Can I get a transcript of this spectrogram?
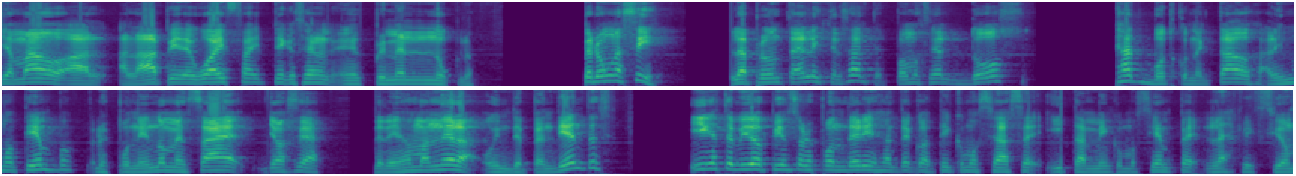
llamado a, la API de Wi-Fi tiene que ser en el primer núcleo. Pero aún así, la pregunta es interesante. Podemos tener dos chatbots conectados al mismo tiempo, respondiendo mensajes, ya sea de la misma manera o independientes. Y en este video pienso responder y gente a ti cómo se hace y también como siempre en la descripción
